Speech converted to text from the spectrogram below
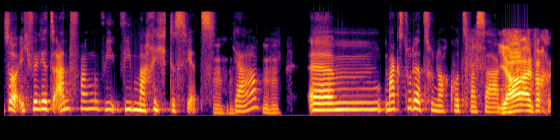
So, ich will jetzt anfangen, wie, wie mache ich das jetzt? mhm, Ja? mhm. Ähm, magst du dazu noch kurz was sagen? Ja, einfach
